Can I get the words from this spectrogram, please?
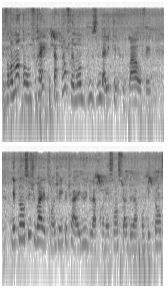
vraiment en vrai, tu n'as pas vraiment besoin d'aller quelque part en fait. Maintenant, si tu vas à l'étranger, que tu as eu de la connaissance, tu as de la compétence,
